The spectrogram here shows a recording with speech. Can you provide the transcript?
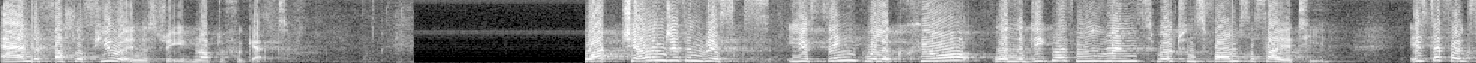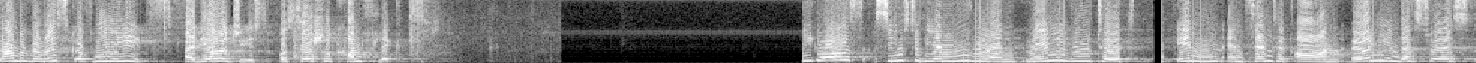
and the fossil fuel industry, not to forget. What challenges and risks you think will occur when the degrowth movements will transform society? Is there, for example, the risk of new elites, ideologies, or social conflicts? Degrowth seems to be a movement mainly rooted in and centered on early industrialized,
